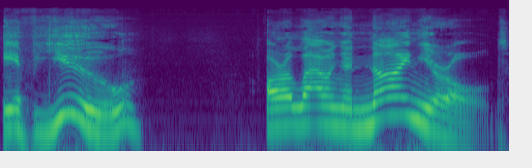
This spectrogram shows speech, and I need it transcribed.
If you are allowing a nine year old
